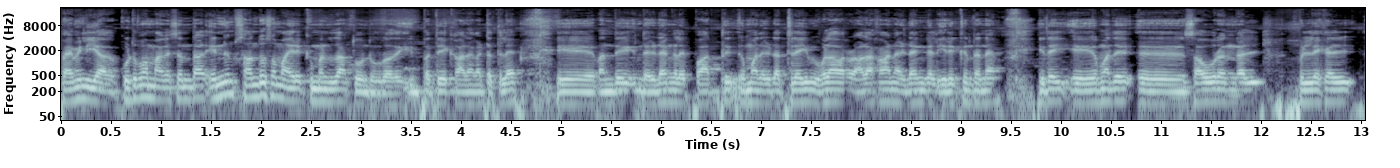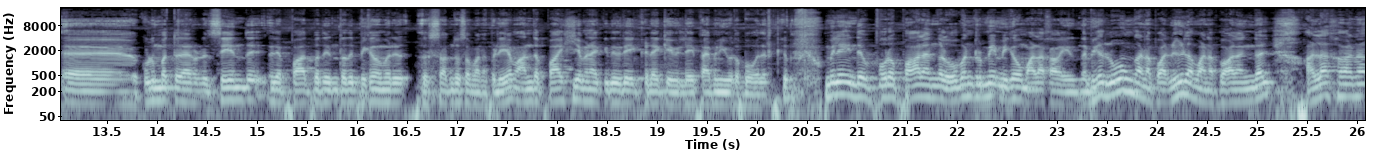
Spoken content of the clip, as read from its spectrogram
ஃபேமிலியாக குடும்பமாக சென்றால் இன்னும் சந்தோஷமாக இருக்கும் என்று தான் தோன்றுகிறது. இப்போதைய காலகட்டத்தில் வந்து இந்த இடங்களை பார்த்து எமது இடத்திலே இவ்வளவு அழகான இடங்கள் இருக்கின்றன. இதை எமது சௌரங்கள் பிள்ளைகள் குடும்பத்தினருடன் சேர்ந்து இதை பார்ப்பதுன்றது மிகவும் ஒரு சந்தோஷமான விடயம். அந்த பாக்கியம் எனக்கு இதுவரை கிடைக்கவில்லை ஃபேமிலியோடு போவதற்கு. உண்மையிலே இந்த புற பாலங்கள் ஒவ்வொன்றுமே மிகவும் அழகாக இருந்தது மிக லோங்கான பா நீளமான பாலங்கள் அழகான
